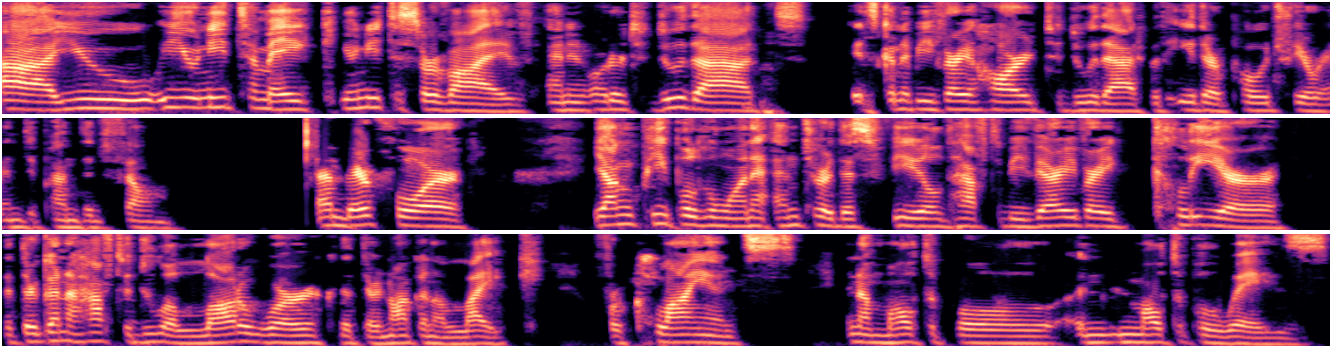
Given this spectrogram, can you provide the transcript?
uh, you you need to make you need to survive, and in order to do that, it's going to be very hard to do that with either poetry or independent film. And therefore, young people who want to enter this field have to be very, very clear that they're going to have to do a lot of work that they're not going to like for clients in a multiple in, multiple ways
